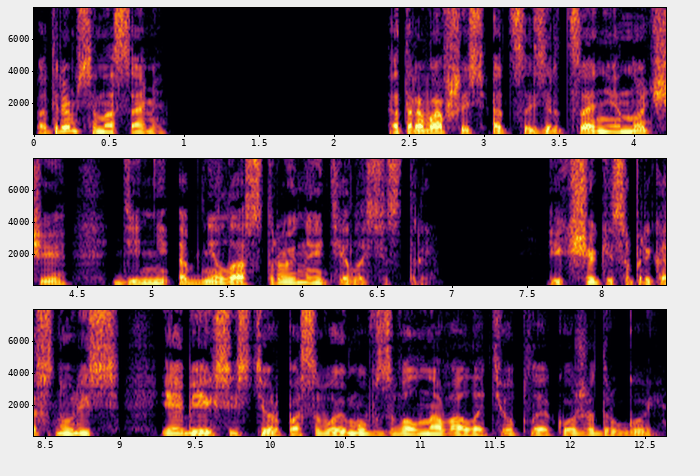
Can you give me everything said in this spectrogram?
Потремся носами». Оторвавшись от созерцания ночи, Динни обняла стройное тело сестры. Их щеки соприкоснулись, и обеих сестер по-своему взволновала теплая кожа другой.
